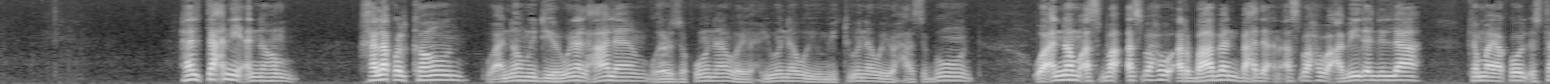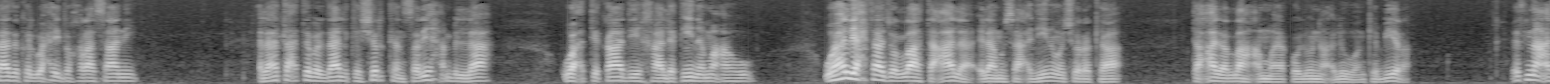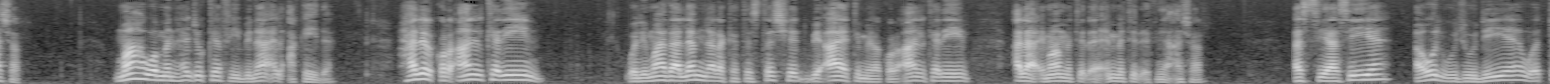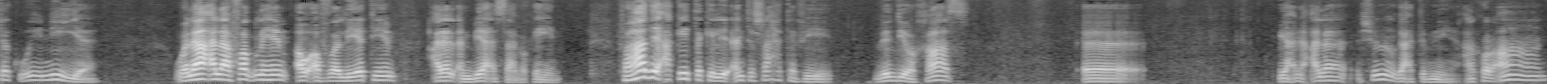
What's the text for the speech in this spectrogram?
هل تعني أنهم خلقوا الكون وأنهم يديرون العالم ويرزقون ويحيون ويميتون ويحاسبون وأنهم أصبحوا أربابا بعد أن أصبحوا عبيدا لله كما يقول أستاذك الوحيد الخراساني؟ ألا تعتبر ذلك شركا صريحا بالله واعتقاد خالقين معه؟ وهل يحتاج الله تعالى إلى مساعدين وشركاء؟ تعالى الله عما يقولون علوا كبيرا. 12 ما هو منهجك في بناء العقيدة؟ هل القرآن الكريم؟ ولماذا لم نرك تستشهد بآية من القرآن الكريم على إمامة الأئمة الاثني عشر؟ السياسية أو الوجودية والتكوينية؟ ولا على فضلهم أو أفضليتهم على الأنبياء السابقين. فهذه عقيدتك اللي أنت شرحتها في فيديو خاص يعني على شنو قاعد تبنيه؟ على القرآن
